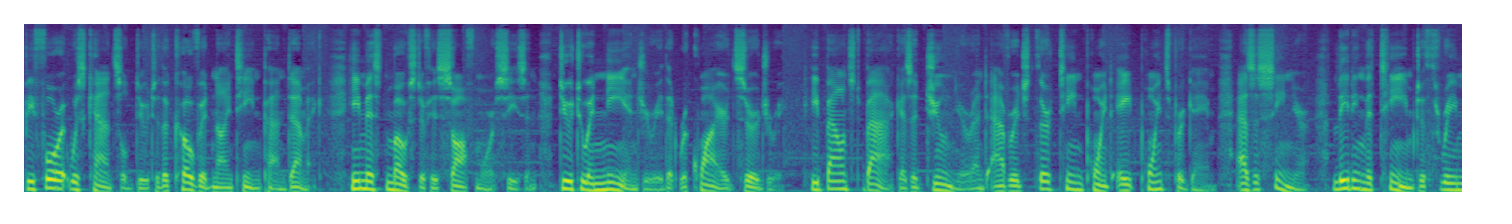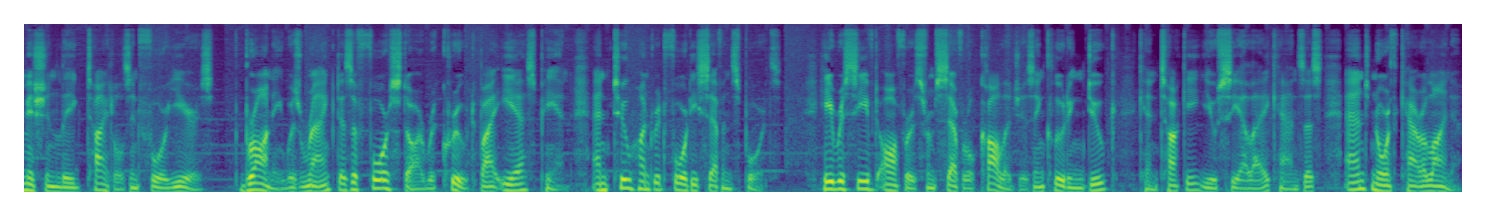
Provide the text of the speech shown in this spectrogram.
before it was canceled due to the COVID-19 pandemic. He missed most of his sophomore season due to a knee injury that required surgery. He bounced back as a junior and averaged 13.8 points per game as a senior, leading the team to three Mission League titles in four years. Bronny was ranked as a four-star recruit by ESPN and 247 Sports. He received offers from several colleges, including Duke, Kentucky, UCLA, Kansas, and North Carolina.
